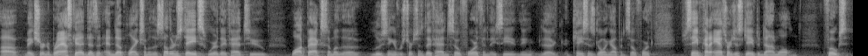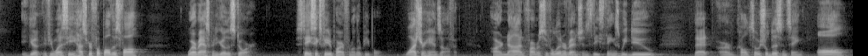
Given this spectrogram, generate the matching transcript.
uh, make sure Nebraska doesn't end up like some of the southern states where they've had to walk back some of the loosening of restrictions they've had and so forth, and they see the, the cases going up and so forth. Same kind of answer I just gave to Don Walton. Folks, if you want to see Husker football this fall, wear a mask when you go to the store. Stay six feet apart from other people. Wash your hands often. Our non-pharmaceutical interventions, these things we do that are called social distancing, all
